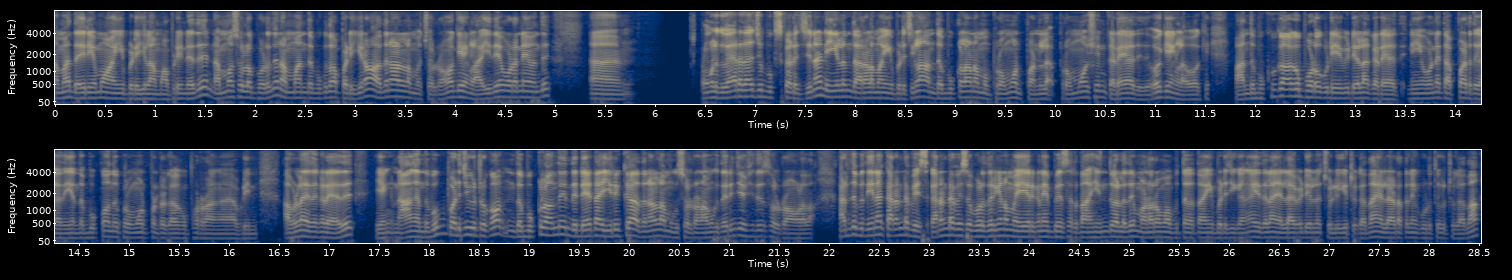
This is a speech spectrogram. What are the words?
நம்ம தைரியமாக வாங்கி படிக்கலாம். அப்படி அப்படின்றது நம்ம சொல்ல போகிறது நம்ம அந்த புக் தான் படிக்கிறோம். அதனால் நம்ம சொல்கிறோம் ஓகேங்களா இதே உடனே வந்து உங்களுக்கு வேறு ஏதாச்சும் புக்ஸ் கிடச்சின்னா நீங்களும் தாராளமாக வாங்கி படிச்சுக்கலாம். அந்த புக்கெலாம் நம்ம ப்ரோமோட் பண்ணல. ப்ரொமோஷன் கிடையாது இது. ஓகேங்களா ஓகே அந்த புக்குக்காக போடக்கூடிய வீடியோலாம் கிடையாது. நீங்கள் உடனே தப்பாக எடுத்துக்காதீங்க. அந்த புக்கை வந்து ப்ரோமோட் பண்ணுறதுக்காக போடுறாங்க அப்படின்னு. அப்படிலாம் எதுவும் கிடையாது. எங் நாங்கள் அந்த புக் படிச்சுக்கிட்டு இருக்கோம். இந்த புக்கில் வந்து இந்த டேட்டா இருக்குது அதனால் நமக்கு சொல்கிறோம் நமக்கு தெரிஞ்ச விஷயத்தை சொல்கிறோம் அவ்வளோதான் அடுத்து பார்த்தீங்கன்னா கரண்ட் அஃபேர்ஸ் கரண்ட் அஃபேர்ஸை பொறுத்த வரைக்கும் நம்ம ஏற்கனவே பேசுகிறதான் ஹிந்து அல்லது மனோரமா புத்தகத்தை வாங்கி படிச்சிக்காங்க. இதெல்லாம் எல்லா வீடியோலையும் சொல்லிக்கிட்டு இருக்கா எல்லா இடத்துலையும் கொடுத்துக்கிட்டு இருக்கா தான்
